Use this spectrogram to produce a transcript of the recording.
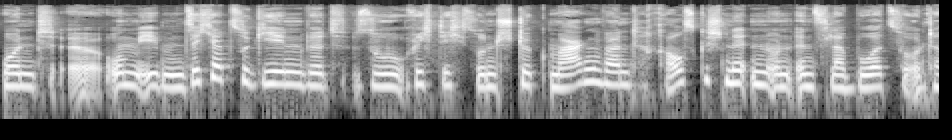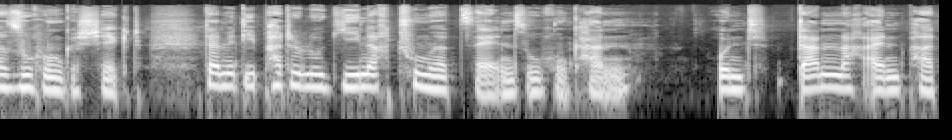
Und äh, um eben sicher zu gehen, wird so richtig so ein Stück Magenwand rausgeschnitten und ins Labor zur Untersuchung geschickt, damit die Pathologie nach Tumorzellen suchen kann. Und dann nach ein paar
